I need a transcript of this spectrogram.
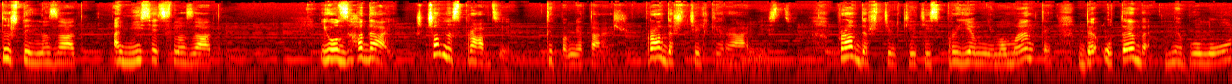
тиждень назад, а місяць назад? І от згадай, що насправді ти пам'ятаєш? Правда ж тільки реальність? Правда ж тільки якісь приємні моменти, де у тебе не було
